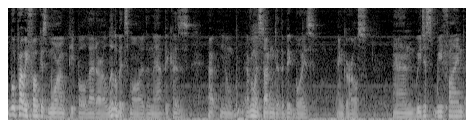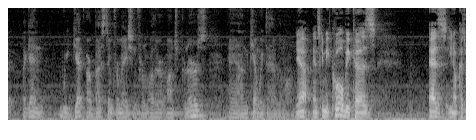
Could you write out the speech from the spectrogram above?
we'll probably focus more on people that are a little bit smaller than that because, uh, you know, everyone's talking to the big boys and girls, and we just we find again we get our best information from other entrepreneurs, and can't wait to have them on. Yeah, and it's gonna be cool because, as you know, because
